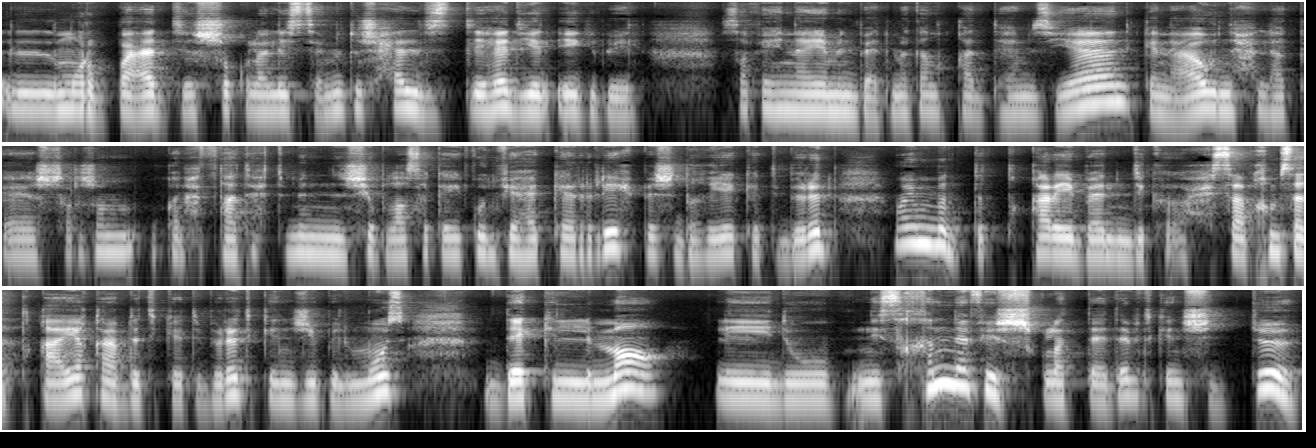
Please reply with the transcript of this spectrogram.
المربعات ديال الشوكولا اللي استعملت وشحال زدت ليها ديال ايكبيل صافي هنايا من بعد ما كنقادها مزيان كنعاود نحل هكايا الشرجم وكنحطها تحت من شي بلاصة كيكون فيها الريح باش دغيا كتبرد. المهم تقريبا ديك حساب خمسة دقائق راه بدات كتبرد كنجيب الموس. داك الماء اللي يدوب اللي سخنا فيه الشوكولاته دابت كنشدوه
